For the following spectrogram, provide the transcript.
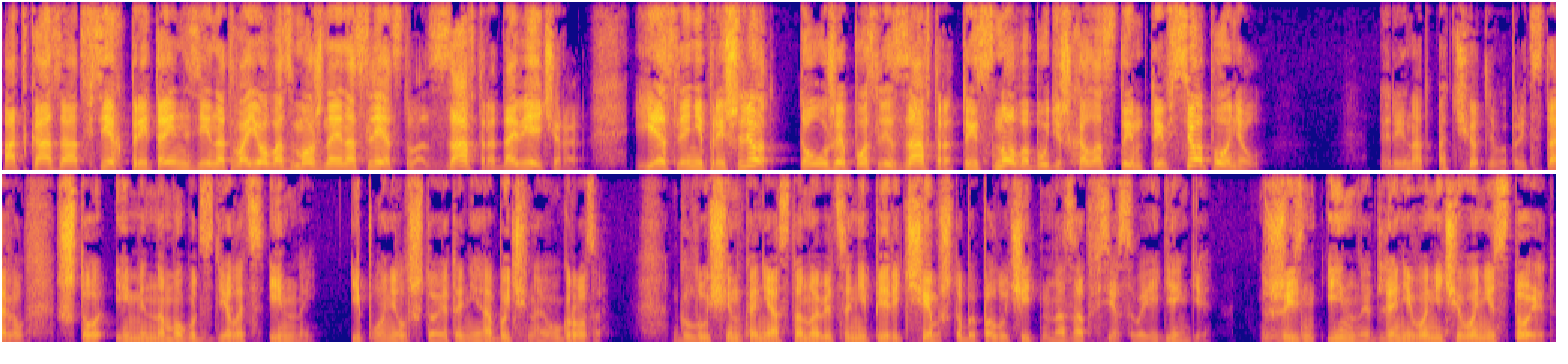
отказа от всех претензий на твое возможное наследство. Завтра до вечера. Если не пришлет, то уже послезавтра ты снова будешь холостым. Ты все понял?» Ренат отчетливо представил, что именно могут сделать с Инной, и понял, что это необычная угроза. Глущенко не остановится ни перед чем, чтобы получить назад все свои деньги. Жизнь Инны для него ничего не стоит,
